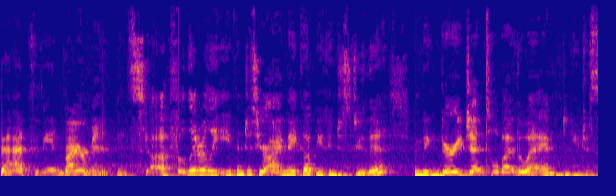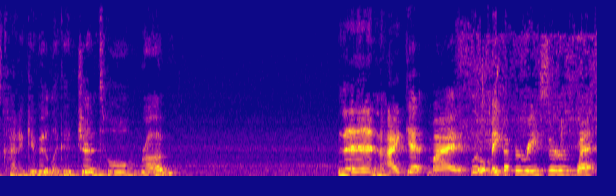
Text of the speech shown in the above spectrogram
bad for the environment and stuff. But literally even just your eye makeup, you can just do this. I'm being very gentle by the way. You just kind of give it like a gentle rub then I get my little makeup eraser wet.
